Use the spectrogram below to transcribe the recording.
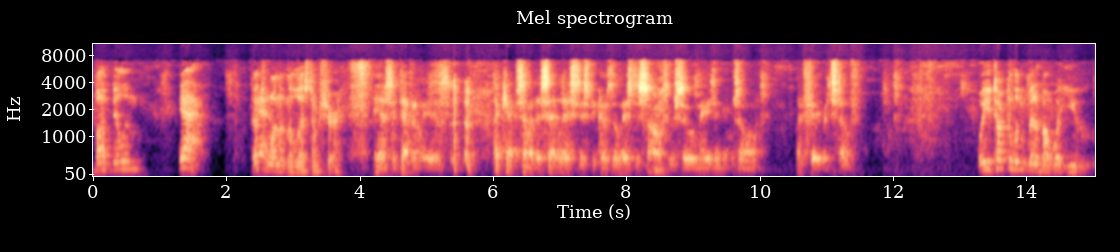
Bob Dylan? Yeah, That's Yeah. one on the list, I'm sure. yes, it definitely is. I kept some of the set list just because the list of songs was so amazing. It was all my favorite stuff. Well, you talked a little bit about what you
